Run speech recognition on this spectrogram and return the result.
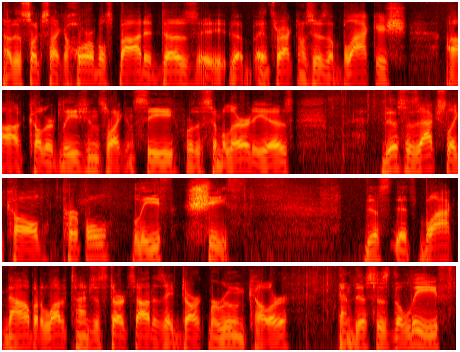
Now this looks like a horrible spot. It does, it, anthracnose is a blackish uh, colored lesion, so I can see where the similarity is. This is actually called purple leaf sheath. This It's black now, but a lot of times it starts out as a dark maroon color. And this is the leaf,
